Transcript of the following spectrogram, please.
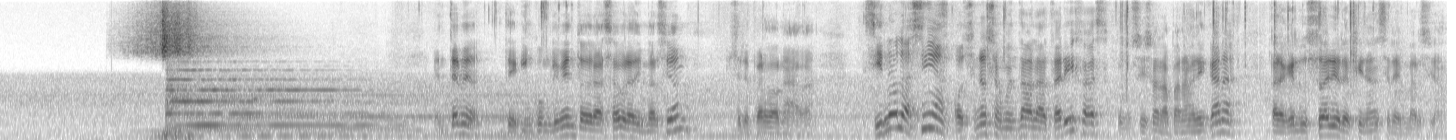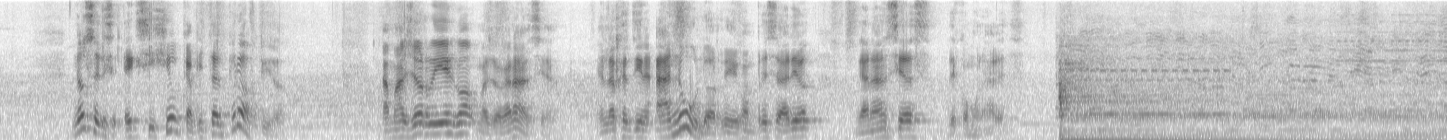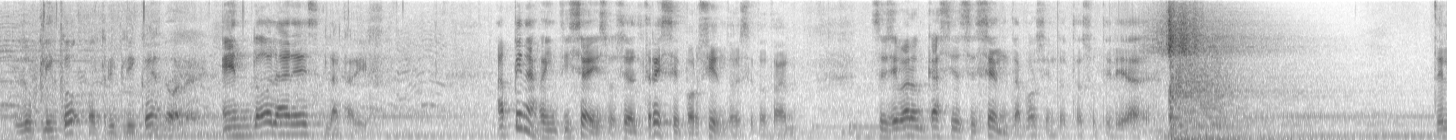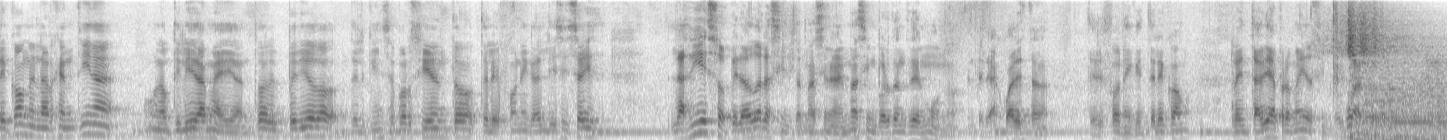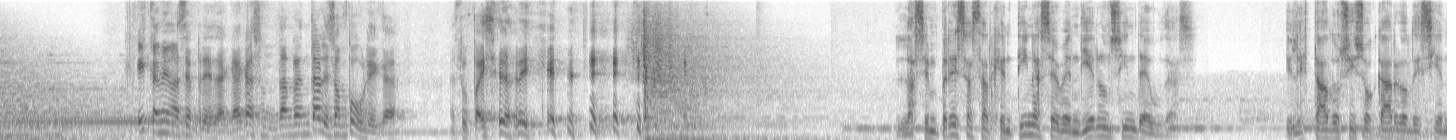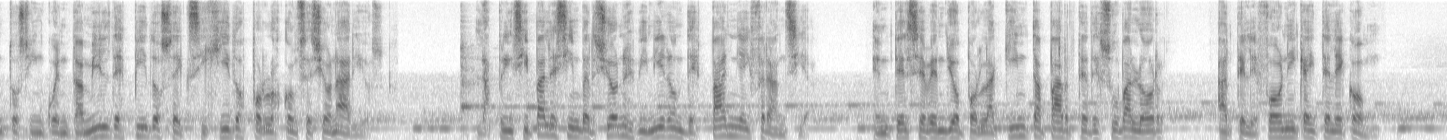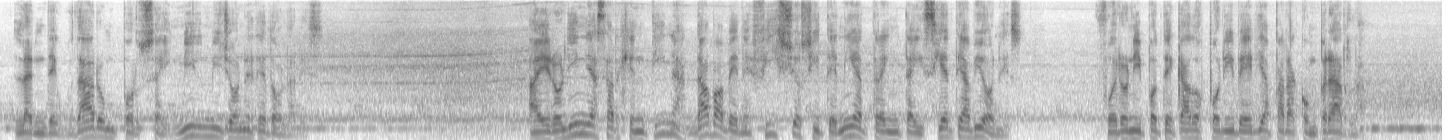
En términos de incumplimiento de las obras de inversión, se le perdonaba. Si no lo hacían o si no se aumentaban las tarifas, como se hizo en la Panamericana, para que el usuario le financie la inversión. No se les exigió capital propio. A mayor riesgo, mayor ganancia. En la Argentina, a nulo riesgo empresario, ganancias descomunales. duplicó o triplicó en dólares, la tarifa. Apenas 26, o sea, el 13% de ese total, se llevaron casi el 60% de estas utilidades. Telecom en la Argentina, una utilidad media en todo el periodo del 15%, Telefónica del 16%, las 10 operadoras internacionales más importantes del mundo, entre las cuales están Telefónica y Telecom, rentabilidad promedio 5,4. Estas mismas empresas que acá son tan rentables son públicas en sus países de origen. Las empresas argentinas se vendieron sin deudas. El Estado se hizo cargo de 150.000 despidos exigidos por los concesionarios. Las principales inversiones vinieron de España y Francia. Entel se vendió por la quinta parte de su valor a Telefónica y Telecom. La endeudaron por 6 mil millones de dólares. Aerolíneas Argentinas daba beneficios y tenía 37 aviones. Fueron hipotecados por Iberia para comprarla.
